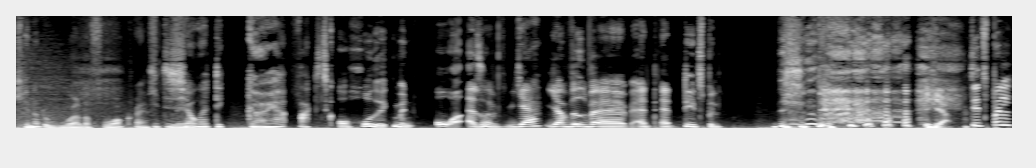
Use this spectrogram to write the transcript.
Kender du World of Warcraft? Ja, det er sjovt, at det gør jeg faktisk overhovedet ikke, men ord, altså ja, jeg ved, hvad, at, at det er et spil. Ja. Det er et spil.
